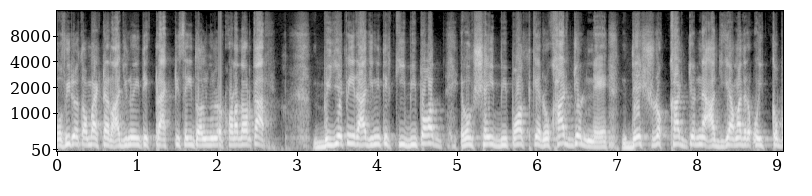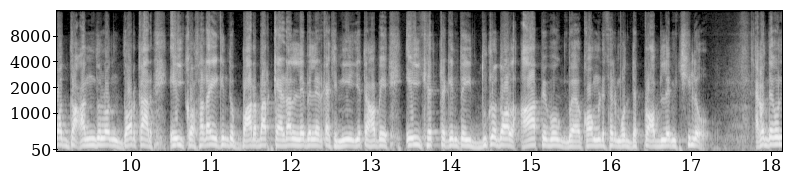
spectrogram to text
গভীরতম একটা রাজনৈতিক প্র্যাকটিস এই দলগুলোর করা দরকার। বিজেপি রাজনীতির কি বিপদ এবং সেই বিপদকে রোখার জন্যে, দেশ রক্ষার জন্য আজকে আমাদের ঐক্যবদ্ধ আন্দোলন দরকার, এই কথাটাকে কিন্তু বারবার ক্যাডার লেভেলের কাছে নিয়ে যেতে হবে। এই ক্ষেত্রে কিন্তু এই দুটো দল আপ এবং কংগ্রেসের মধ্যে প্রবলেম ছিল। এখন দেখুন,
